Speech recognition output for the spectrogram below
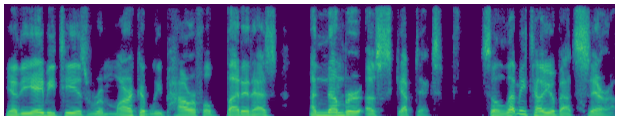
you know, the ABT is remarkably powerful, but it has a number of skeptics. So, let me tell you about Sarah.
